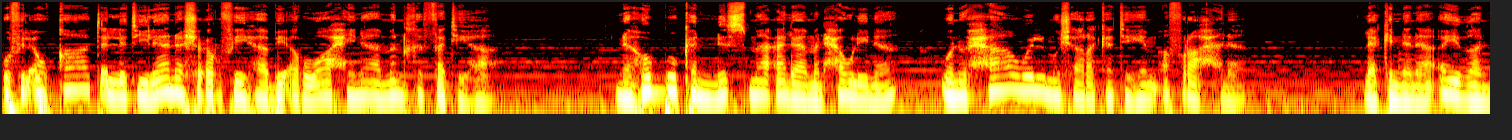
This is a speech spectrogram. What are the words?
وفي الأوقات التي لا نشعر فيها بأرواحنا من خفتها نهب كالنسمة على من حولنا ونحاول مشاركتهم أفراحنا. لكننا أيضا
